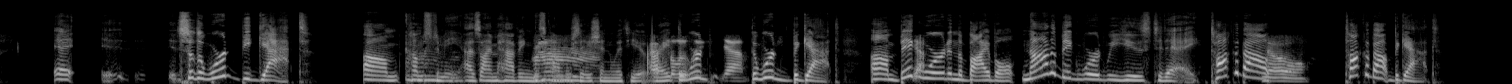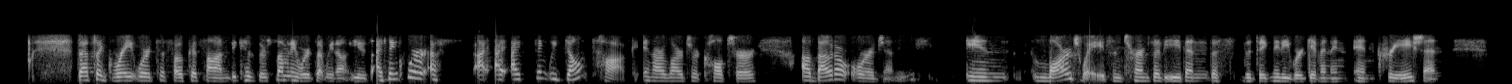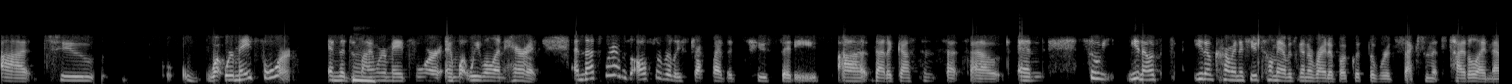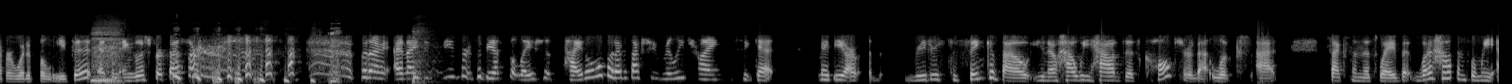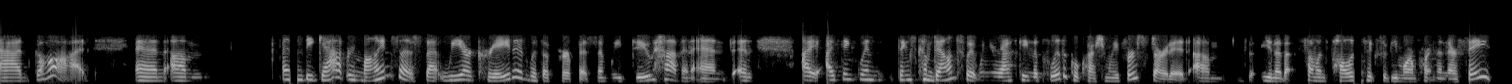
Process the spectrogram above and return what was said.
it, eh, it, eh, so the word begat um, comes mm. to me mm. as I'm having this mm. conversation with you, right? Absolutely. The word, yeah. the word begat. Um, big yeah. word in the Bible, not a big word we use today. Talk about no. talk about begat. That's a great word to focus on because there's so many words that we don't use. I think we're I think we don't talk in our larger culture about our origins in large ways in terms of even the, the dignity we're given in, in creation uh, to what we're made for and the design mm. we're made for and what we will inherit. And that's where I was also really struck by the two cities uh, that Augustine sets out. And so, you know, if, you know, Carmen, if you told me I was going to write a book with the word sex in its title, I never would have believed it as an English professor. but I and I didn't mean for it to be a salacious title, but I was actually really trying to get maybe our readers to think about, you know, how we have this culture that looks at sex in this way, but what happens when we add God? And um, and begat reminds us that we are created with a purpose and we do have an end. And I, I think when things come down to it, when you're asking the political question we first started, um, you know, that someone's politics would be more important than their faith,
